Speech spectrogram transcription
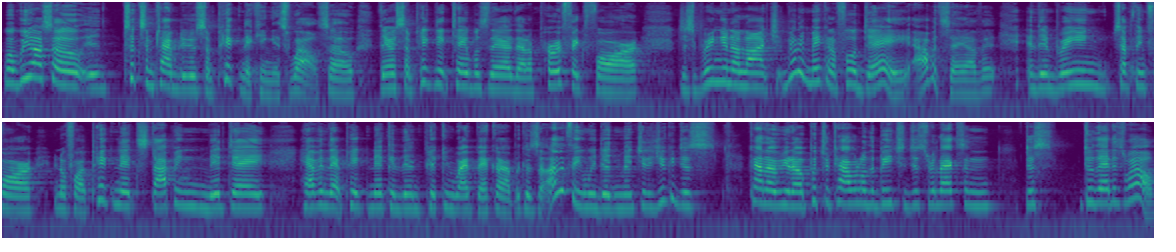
Well we also took some time to do some picnicking as well. So there are some picnic tables there that are perfect for just bringing a lunch really making a full day i would say of it. And then bringing something for you know for a picnic stopping midday having that picnic and then picking right back up. Because the other thing we didn't mention is you could just kind of you know put your towel on the beach and just relax and just do that as well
